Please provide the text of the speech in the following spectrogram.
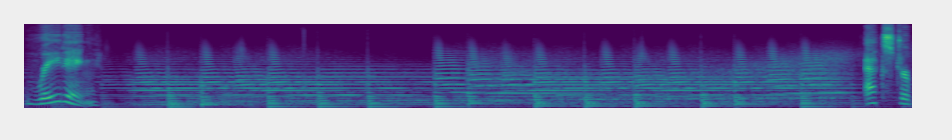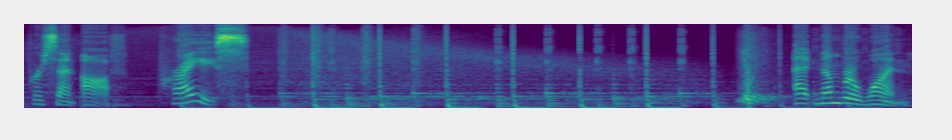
rating. Extra percent off, price. At number 1.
